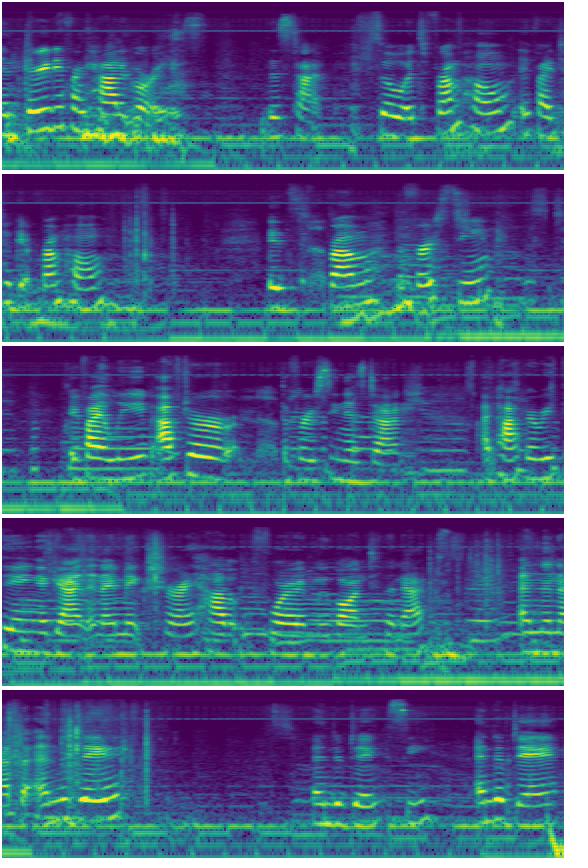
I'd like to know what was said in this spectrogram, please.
in three different categories this time. So it's from home, if I took it from home. It's from the first scene, if I leave after the first scene is done, I pack everything again and I make sure I have it before I move on to the next. And then at the end of day, end of day, see? End of day,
